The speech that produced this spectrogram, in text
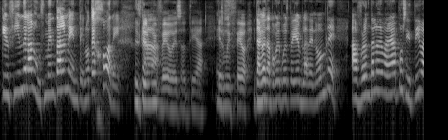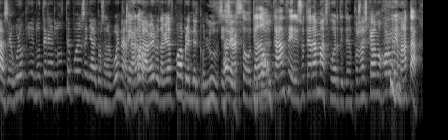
que enciende la luz mentalmente, no te jode. Es que es muy feo eso, tía. Es muy feo. Y tampoco, tampoco le puedes pedir en plan de nombre. Afrontalo de manera positiva. Seguro que no tener luz te puede enseñar cosas buenas. Claro. Bueno, a ver, pero también las puedo aprender con luz, ¿sabes? Exacto, te ha dado un Igual. cáncer, eso te hará más fuerte. Pues es que a lo mejor me mata.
